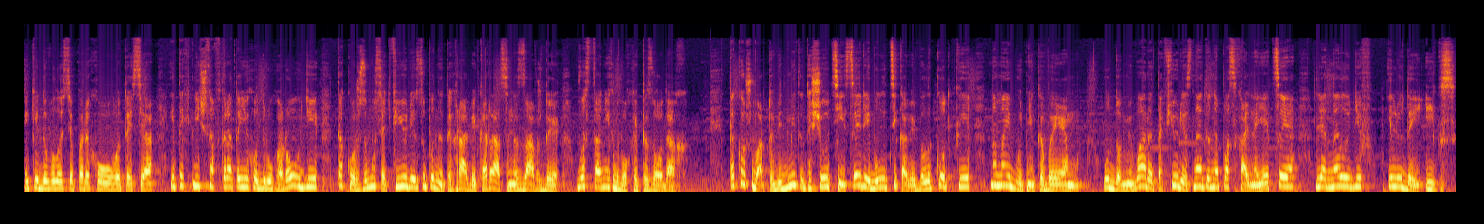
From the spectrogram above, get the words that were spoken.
якій довелося переховуватися, і технічна втрата його друга Роуді також змусять Ф'юрі зупинити Гравіка раз і назавжди в останніх двох епізодах. Також варто відмітити, що у цій серії були цікаві великодки на майбутнє КВМ. У домі Вари та Ф'юрі знайдено пасхальне яйце для нелюдів і людей Ікс.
